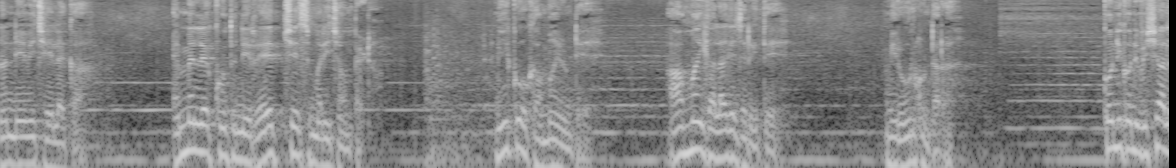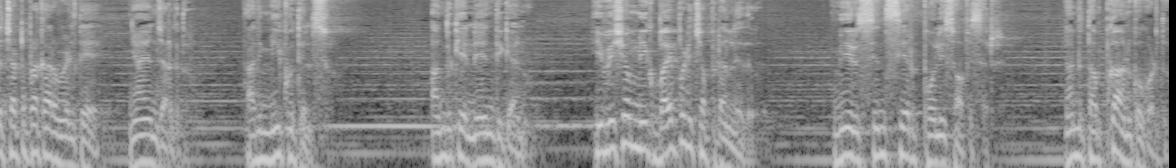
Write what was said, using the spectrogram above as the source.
నన్నేమీ చేయలేక ఎమ్మెల్యే కూతుర్ని రేప్ చేసి మరీ చంపాడు. మీకు ఒక అమ్మాయి ఉంటే ఆ అమ్మాయికి అలాగే జరిగితే మీరు ఊరుకుంటారా? కొన్ని కొన్ని విషయాలు చట్ట ప్రకారం వెళ్తే న్యాయం జరగదు. అది మీకు తెలుసు. అందుకే నేను దిగాను. ఈ విషయం మీకు భయపడి చెప్పడం లేదు. మీరు సిన్సియర్ పోలీస్ ఆఫీసర్. నన్ను తప్పుగా అనుకోకూడదు.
